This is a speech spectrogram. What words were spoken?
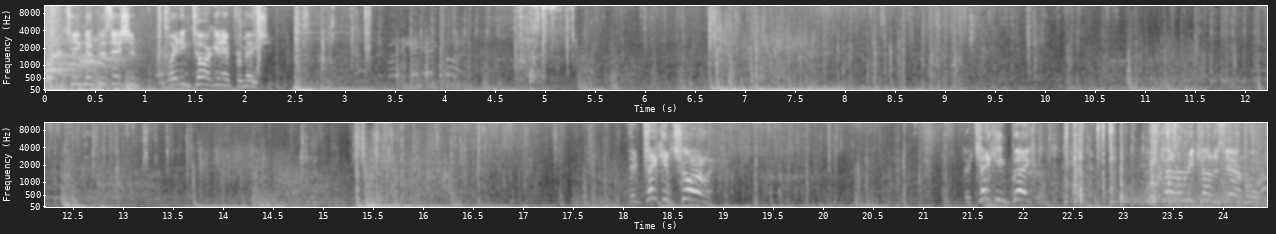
Order team in position. Awaiting target information. They're taking Charlie. They're taking Baker. Counter recon is airborne.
